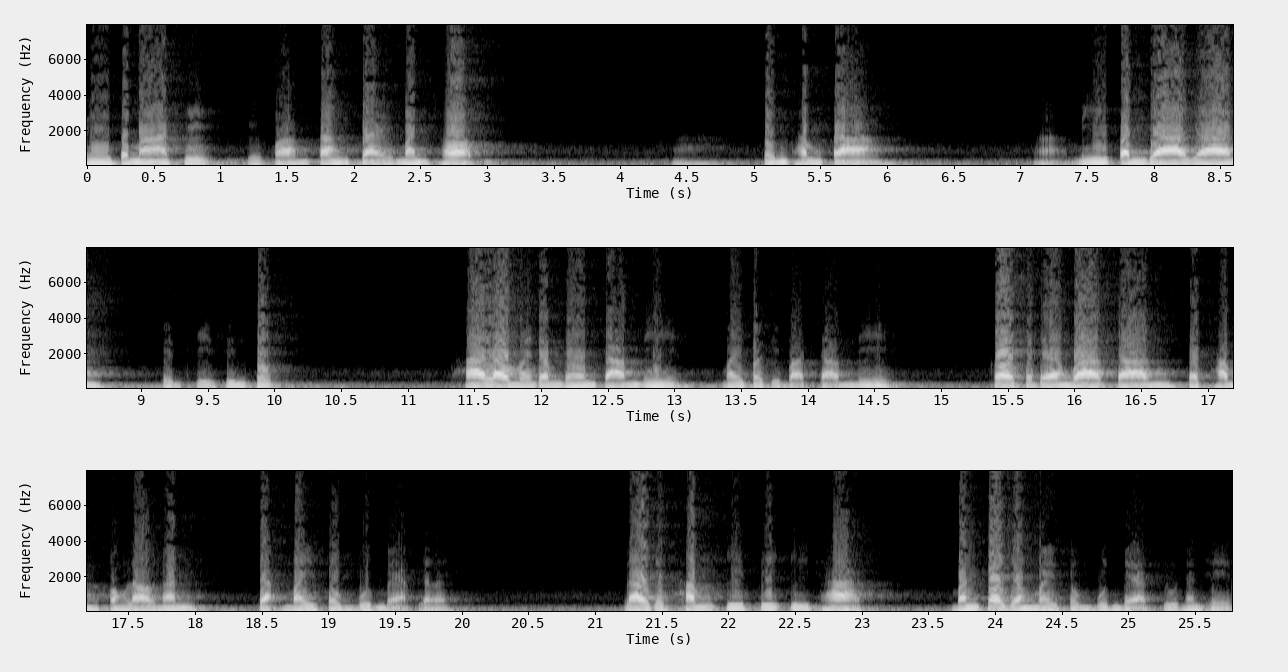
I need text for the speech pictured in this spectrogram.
มีสมาธิคือความตั้งใจมั่นชอบ เป็นธรรมกลาง มีปัญญายาณเป็นที่สิ้นสุด ถ้าเราไม่ดำเนินตามนี้ ไม่ปฏิบัติตามนี้ ก็แสดงว่าการกระทำของเรานั้นจะไม่สมบูรณ์แบบเลย เราจะทำกี่ปีกี่ชาติ มันก็ยังไม่สมบูรณ์แบบอยู่นั่นเอง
